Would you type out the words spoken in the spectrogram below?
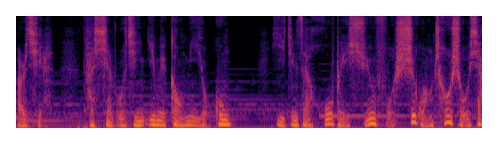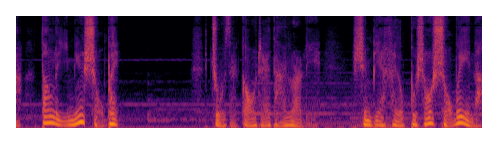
而且他现如今因为告密有功，已经在湖北巡抚石广超手下当了一名守备，住在高宅大院里，身边还有不少守卫呢。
